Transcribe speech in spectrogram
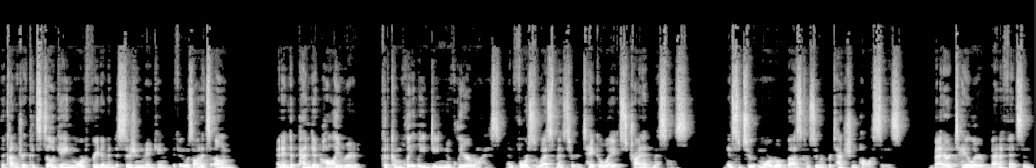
the country could still gain more freedom in decision making if it was on its own. An independent Holyrood could completely denuclearize and force Westminster to take away its Trident missiles, institute more robust consumer protection policies, better tailor benefits and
